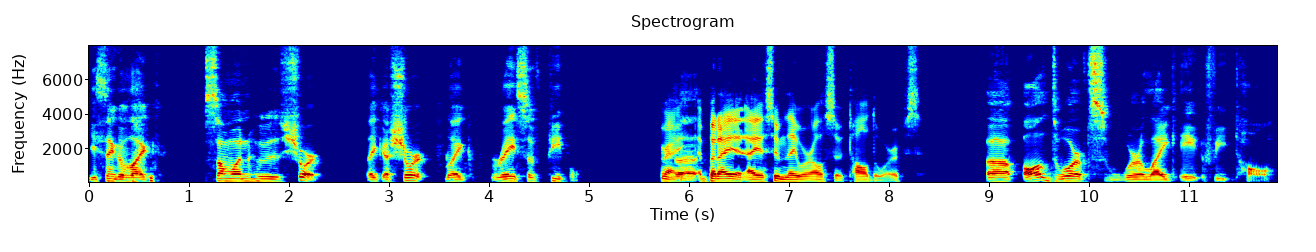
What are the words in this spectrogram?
you think of like someone who's short, like a short like race of people. Right. uh, but I I assume they were also tall dwarves. Uh, all dwarfs were like eight feet tall.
